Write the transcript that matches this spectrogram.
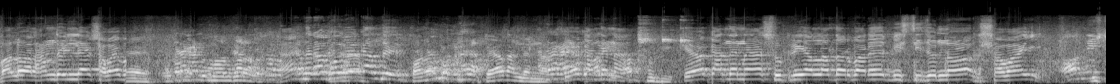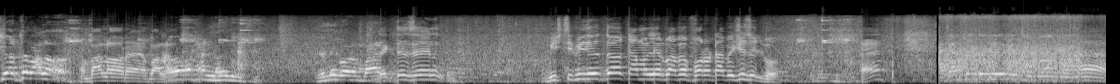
ভালো আলহামদুলিল্লাহ সবাই হ্যাঁ। বলবে কান্দে। কেউ কান্দেন না। কেউ কান্দে না। কেউ কান্দে না। শুক্রিয়া আল্লাহ দরবারে বৃষ্টির জন্য সবাই ভালো। হয়ে দেখতেছেন বৃষ্টির ভিতরে তো কামালের বাপে পরোটা বেশি চলবো। হ্যাঁ? হ্যাঁ।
